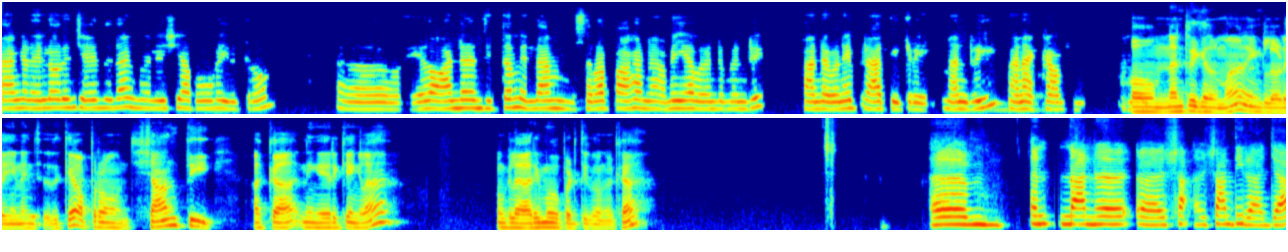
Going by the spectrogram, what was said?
நாங்கள் எல்லோரும் சேர்ந்துதான் மலேசியா போக இருக்கிறோம். ஏதோ ஆண்டவன் சித்தம் எல்லாம் சிறப்பாக அமைய வேண்டும் என்று ஆண்டவனை பிரார்த்திக்கிறேன். நன்றி வணக்கம். ஓம் நன்றிகள்மா எங்களோட இணைஞ்சதுக்கு. அப்புறம் சாந்தி அக்கா நீங்க இருக்கீங்களா? உங்களை அறிமுகப்படுத்திக்கோங்க அக்கா நான் அஹ், சா- சாந்தி ராஜா.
